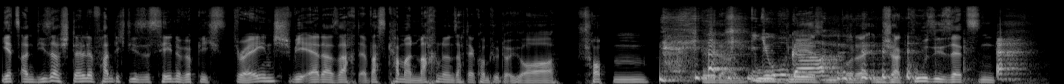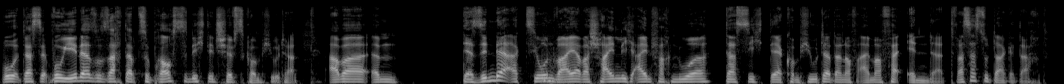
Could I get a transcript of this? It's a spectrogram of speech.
jetzt an dieser Stelle fand ich diese Szene wirklich strange, wie er da sagt, äh, was kann man machen? Und dann sagt der Computer, ja, shoppen oder Buch lesen oder in Jacuzzi setzen. Wo, das, wo jeder so sagt, dazu brauchst du nicht den Schiffscomputer. Aber ähm, der Sinn der Aktion war ja wahrscheinlich einfach nur, dass sich der Computer dann auf einmal verändert. Was hast du da gedacht?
